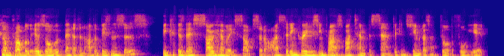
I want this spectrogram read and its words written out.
can probably absorb it better than other businesses because they're so heavily subsidized that increasing prices by 10%, the consumer doesn't feel the full hit.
